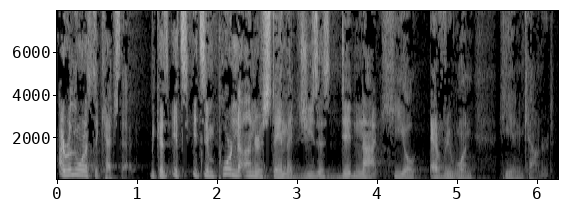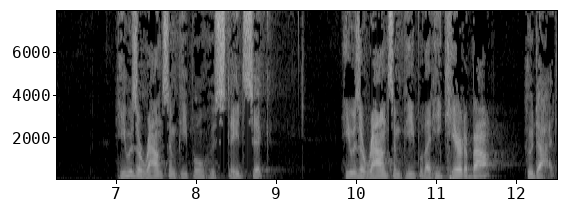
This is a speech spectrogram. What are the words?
I really want us to catch that because it's, it's important to understand that Jesus did not heal everyone he encountered. He was around some people who stayed sick, he was around some people that he cared about who died.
